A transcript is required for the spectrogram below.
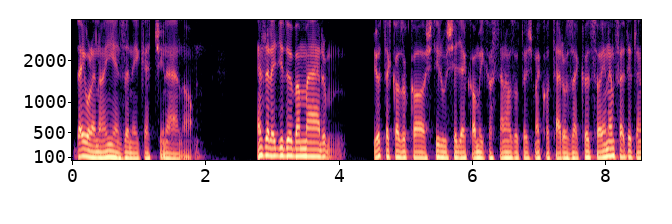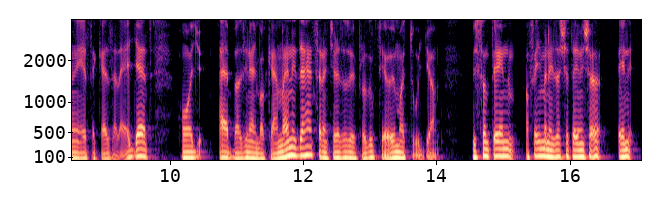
de jó lenne, ha ilyen zenéket csinálna. Ezzel egy időben már jöttek azok a stílusjegyek, amik aztán azóta is meghatározzák őt, szóval én nem feltétlenül értek ezzel egyet, hogy ebbe az irányba kell menni, de hát szerencsére ez az ő produkció, ő majd tudja. Viszont én a fénybenéz esetén is, én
